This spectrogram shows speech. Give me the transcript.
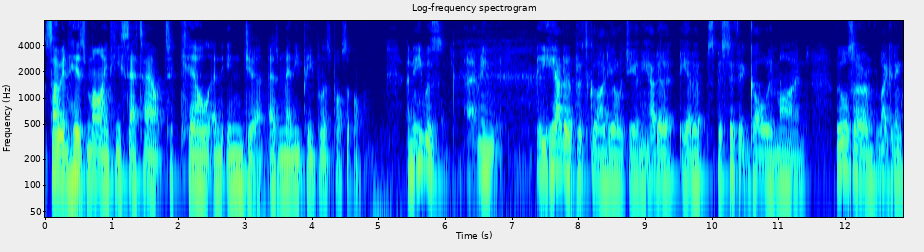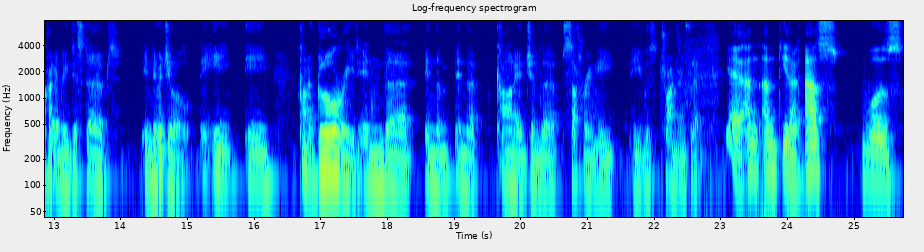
So, in his mind, he set out to kill and injure as many people as possible. And he was, I mean, he had a political ideology and he had a he had a specific goal in mind. But also, like an incredibly disturbed individual, he he kind of gloried in the in the in the carnage and the suffering he he was trying to inflict. Yeah, and and you know, as was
